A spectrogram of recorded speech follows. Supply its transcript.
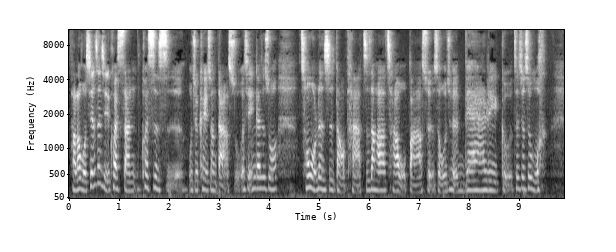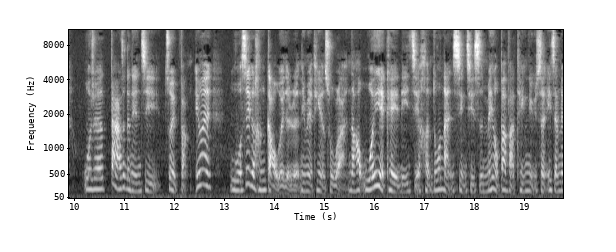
好了，我先生其实快三快四十了，我觉得可以算大叔，而且应该是说从我认识到他，知道他差我八岁的时候，我觉得 very good，这就是我 我觉得大这个年纪最棒，因为。我是一个很搞味的人，你们也听得出来。然后我也可以理解很多男性其实没有办法听女生一直在那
